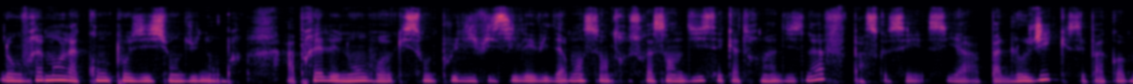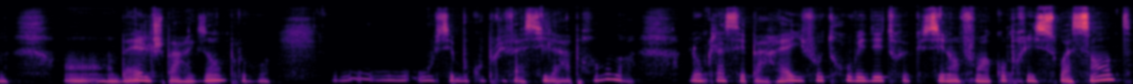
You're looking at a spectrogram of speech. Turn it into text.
Donc vraiment la composition du nombre. Après, les nombres qui sont plus difficiles, évidemment, c'est entre 70 et 99, parce que c'est s'il n'y a pas de logique, c'est pas comme en, belge, par exemple, où, c'est beaucoup plus facile à apprendre. Donc là, c'est pareil, il faut trouver des trucs. Si l'enfant a compris 60,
